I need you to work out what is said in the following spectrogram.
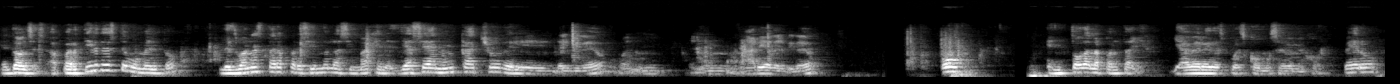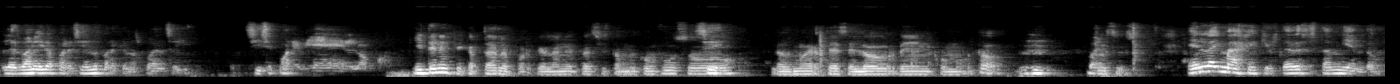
Entonces, a partir de este momento, les van a estar apareciendo las imágenes, ya sea en un cacho del, del video o en un, en un área del video, o en toda la pantalla. Ya veré después cómo se ve mejor. Pero les van a ir apareciendo para que nos puedan seguir. Si se pone bien. Y tienen que captarle porque la neta sí está muy confuso. Sí. Las muertes, el orden, como todo. Bueno, Entonces, en la imagen que ustedes están viendo,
